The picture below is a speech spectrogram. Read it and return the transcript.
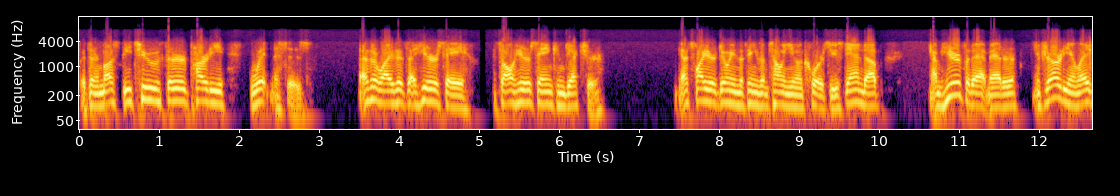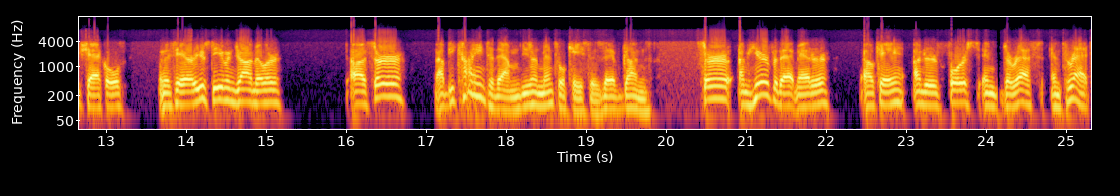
But there must be two third party witnesses. Otherwise, it's a hearsay. It's all hearsay and conjecture. That's why you're doing the things I'm telling you in court. So you stand up. I'm here for that matter. If you're already in leg shackles, when they say, Are you Stephen John Miller? Uh, sir, now be kind to them. These are mental cases. They have guns. Sir, I'm here for that matter okay, under force and duress and threat,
